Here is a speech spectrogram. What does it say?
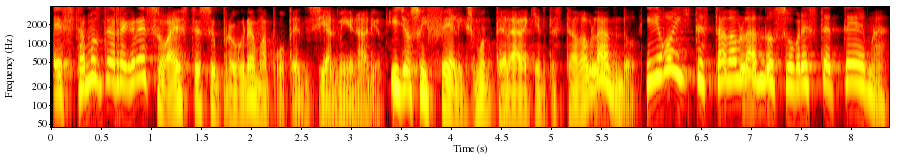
Estamos de regreso a este su programa Potencial Millonario. Y yo soy Félix Montelara quien te he estado hablando. Y hoy te he estado hablando sobre este tema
